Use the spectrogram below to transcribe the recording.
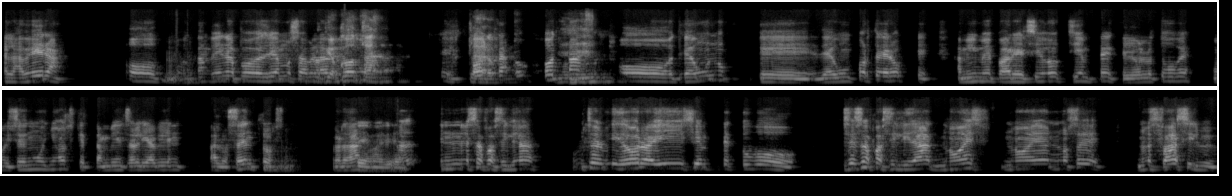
Talavera, o, o también podríamos hablar de Cota, el claro. Cota, Cota uh -huh. o de uno que, de un portero que a mí me pareció siempre que yo lo tuve, Moisés Muñoz, que también salía bien a los centros, ¿verdad? Sí, en esa facilidad. Un servidor ahí siempre tuvo pues, esa facilidad, no es, no es, no no es fácil,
